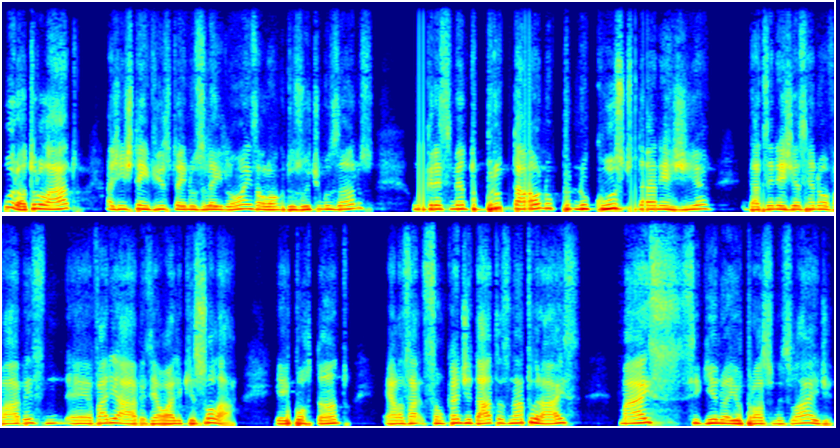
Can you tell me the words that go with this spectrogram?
Por outro lado, a gente tem visto aí nos leilões ao longo dos últimos anos um crescimento brutal no, no custo da energia, das energias renováveis é, variáveis, eólica e solar. E aí, portanto, elas são candidatas naturais, mas, seguindo aí o próximo slide,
